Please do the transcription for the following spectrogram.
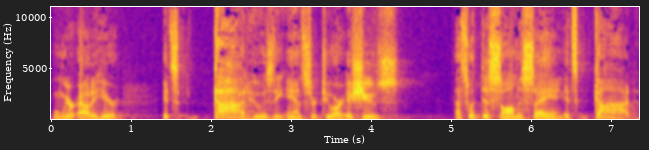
when we're out of here, it's God who is the answer to our issues. That's what this psalm is saying. It's God.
